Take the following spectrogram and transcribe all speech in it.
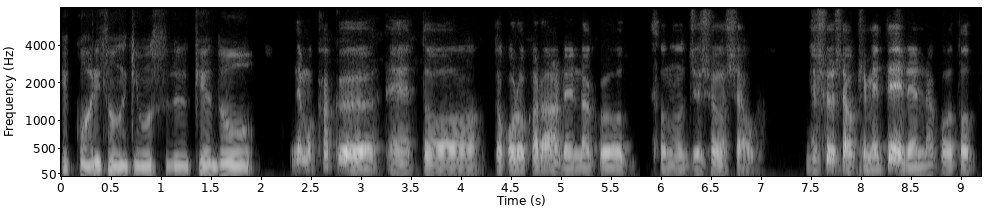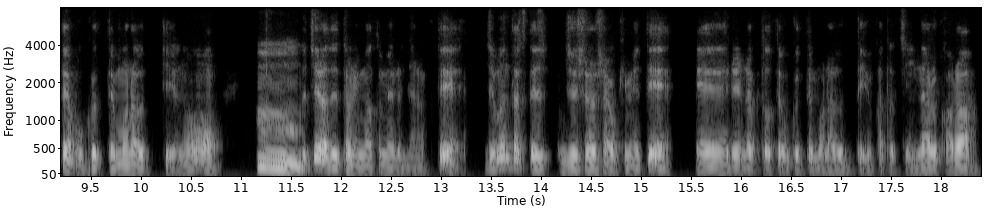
結構ありそうな気もするけど、でも各、えっとところから連絡を、その受賞者を、受賞者を決めて連絡を取って送ってもらうっていうのを、うんう。うんちらで取りまとめるんじゃなくて、自分たちで受賞者を決めて、えー連絡取って送ってもらうっていう形になるから、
